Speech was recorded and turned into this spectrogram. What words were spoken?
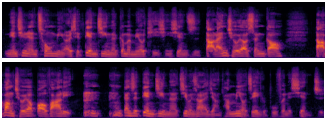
年轻人聪明，而且电竞呢根本没有体型限制，打篮球要身高，打棒球要爆发力，但是电竞呢基本上来讲，它没有这个部分的限制。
